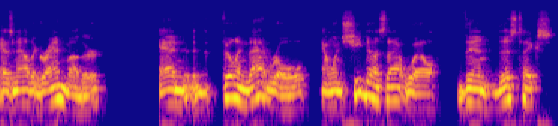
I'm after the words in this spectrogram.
as now the grandmother, and filling that role. And when she does that well, then this takes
